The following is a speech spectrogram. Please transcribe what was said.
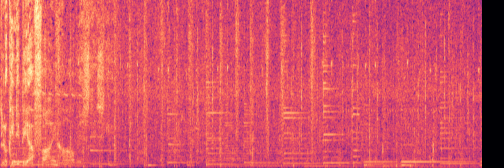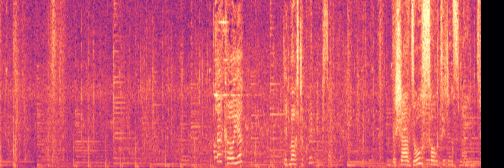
It's looking to be a fine harvest this year. Back are you? Did Master quit Quinton summon you? The shad's all salted and smoked.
